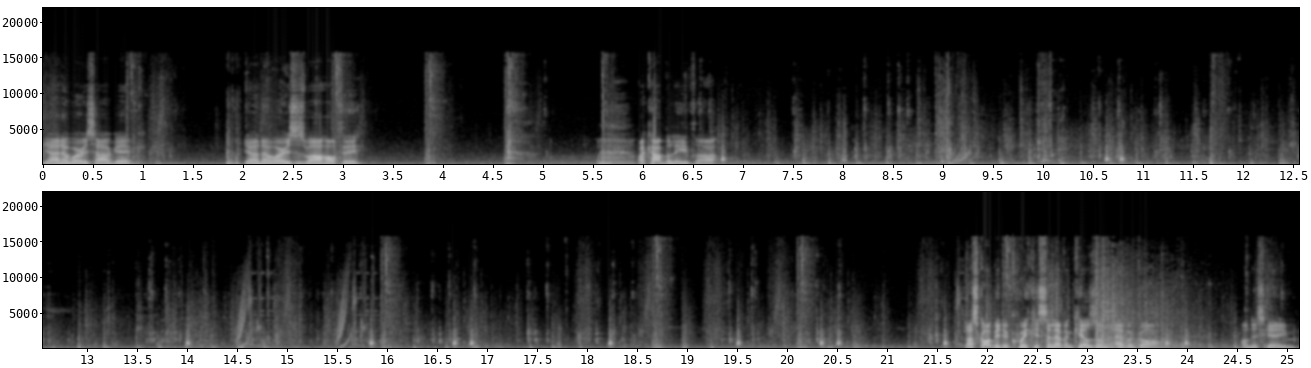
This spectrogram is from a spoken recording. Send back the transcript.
Yeah, no worries, Halgic. Yeah, no worries as well, Hoffy. I can't believe that. That's got to be the quickest 11 kills I've ever got on this game.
